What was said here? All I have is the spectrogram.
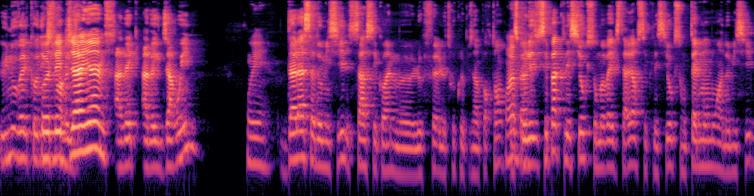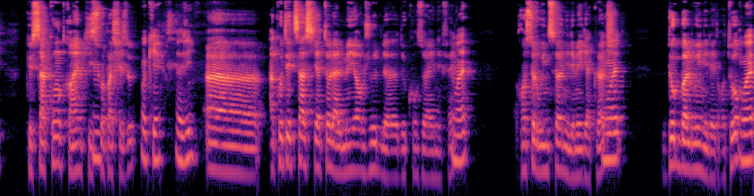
Une nouvelle connexion les avec, Giants. avec, avec Jarwin. Oui. Dallas à domicile, ça c'est quand même euh, le, fait, le truc le plus important. Ouais, Parce bah. que c'est pas que les Seahawks sont mauvais à l'extérieur, c'est que les Seahawks sont tellement bons à domicile que ça compte quand même qu'ils ne Mm. soient pas chez eux. Ok, vas-y. Euh, à côté de ça, Seattle a le meilleur jeu de, course de la NFL. Ouais. Russell Wilson, il est méga clutch. Ouais. Doug Baldwin, il est de retour. Ouais.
